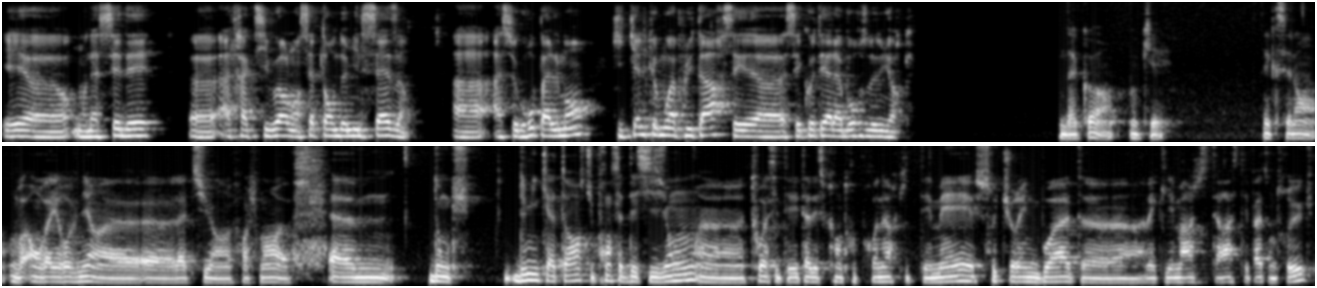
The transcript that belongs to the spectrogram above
et on a cédé Attractive World en septembre 2016 à, à, ce groupe allemand qui, quelques mois plus tard, s'est euh, coté à la bourse de New York. D'accord, ok. Excellent. On va, on va y revenir euh, euh là-dessus, hein, franchement. Euh, donc, 2014, tu prends cette décision. Euh, toi, c'était l'état d'esprit entrepreneur qui t'aimait. Structurer une boîte euh, avec les marges, etc. C'était pas ton truc.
